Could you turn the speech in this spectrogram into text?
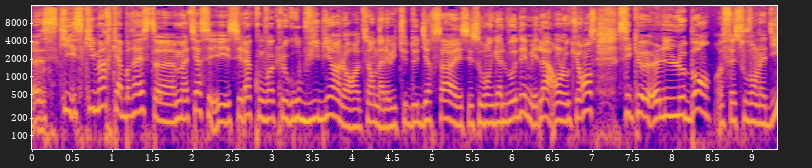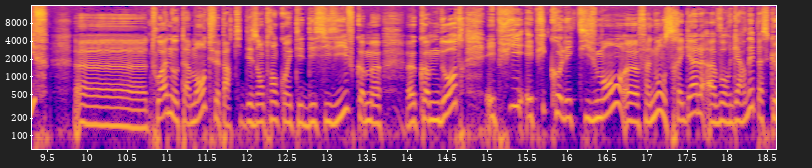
Euh, ce, qui, ce qui marque à Brest, euh, Mathias, et c'est là qu'on voit que le groupe vit bien. Alors, tu sais, on a l'habitude de dire ça et c'est souvent galvaudé, mais là, en l'occurrence, c'est que le banc fait souvent la diff. Euh, toi, notamment, tu fais partie des entrants qui ont été décisifs, comme euh, comme d'autres. Et puis, et puis collectivement, euh, enfin, nous, on se régale à vous regarder parce que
